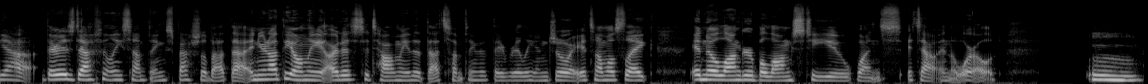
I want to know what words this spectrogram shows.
Yeah, there is definitely something special about that. And you're not the only artist to tell me that that's something that they really enjoy. It's almost like it no longer belongs to you once it's out in the world. Mm,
